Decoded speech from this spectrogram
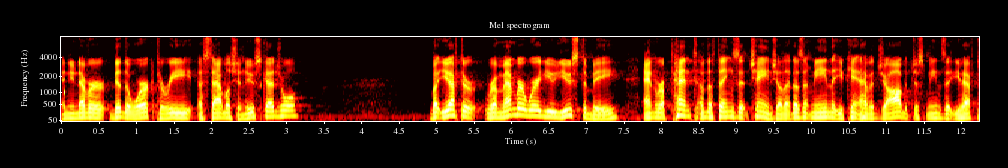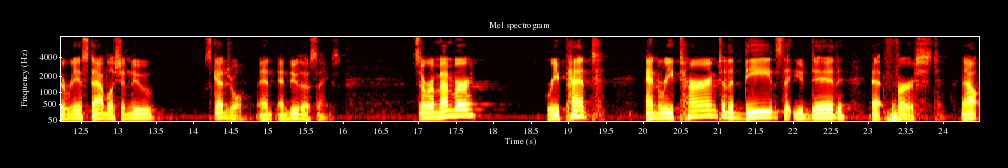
and you never did the work to reestablish a new schedule. But you have to remember where you used to be and repent of the things that change. Now, that doesn't mean that you can't have a job, it just means that you have to reestablish a new schedule and, and do those things. So remember, repent, and return to the deeds that you did at first. Now,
